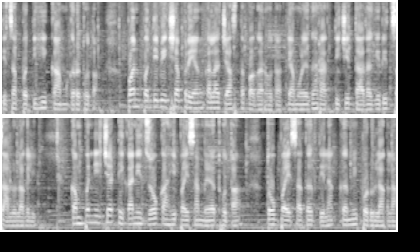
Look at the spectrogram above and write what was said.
तिचा पतीही काम करत होता. पण पतीपेक्षा प्रियंकाला जास्त पगार होता. त्यामुळे घरात तिची दादागिरी चालू लागली. कंपनीच्या ठिकाणी जो काही पैसा मिळत होता तो पैसा तर तिला कमी पडू लागला.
